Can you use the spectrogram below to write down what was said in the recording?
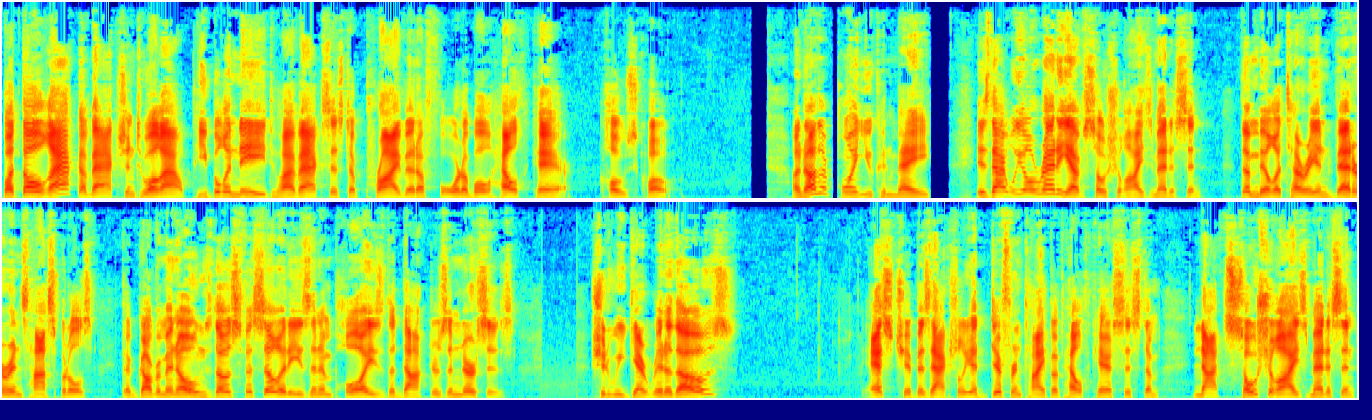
but the lack of action to allow people in need to have access to private, affordable health care. Close quote. Another point you can make is that we already have socialized medicine. The military and veterans hospitals the government owns those facilities and employs the doctors and nurses. Should we get rid of those? S chip is actually a different type of healthcare system, not socialized medicine,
